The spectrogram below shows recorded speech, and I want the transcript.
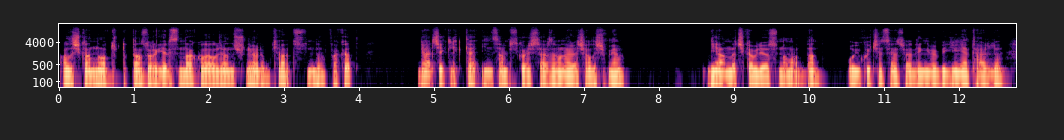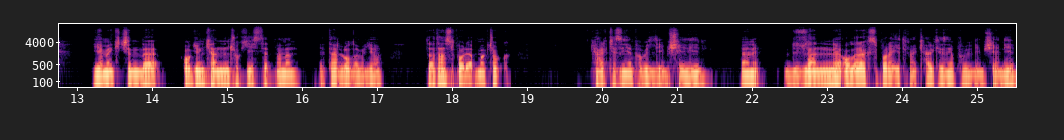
alışkanlığı oturttuktan sonra gerisinin daha kolay olacağını düşünüyorum kağıt üstünde. Fakat gerçeklikte insan psikolojisi her zaman öyle çalışmıyor. Bir anda çıkabiliyorsun o moddan. Uyku için sen söylediğin gibi bir gün yeterli. Yemek için de o gün kendini çok iyi hissetmemen yeterli olabiliyor. Zaten spor yapmak çok herkesin yapabildiği bir şey değil. Yani düzenli olarak spora gitmek herkesin yapabildiği bir şey değil.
